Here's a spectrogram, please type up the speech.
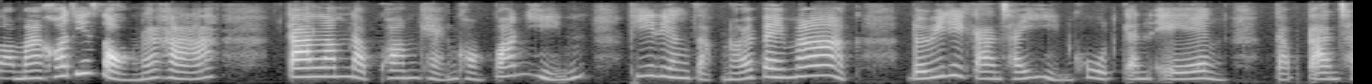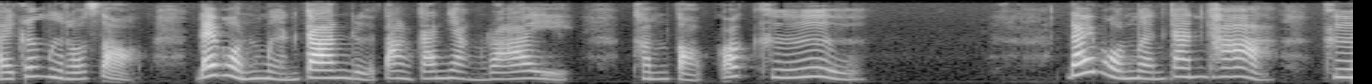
ต่อมาข้อที่ 2 นะคะ การลำดับความแข็งของก้อนหินที่เรียงจากน้อยไปมาก โดยวิธีการใช้หินขูดกันเอง กับการใช้เครื่องมือทดสอบ ได้ผลเหมือนกันหรือต่างกันอย่างไรคำตอบก็คือ ได้ผลเหมือนกันค่ะ คือ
